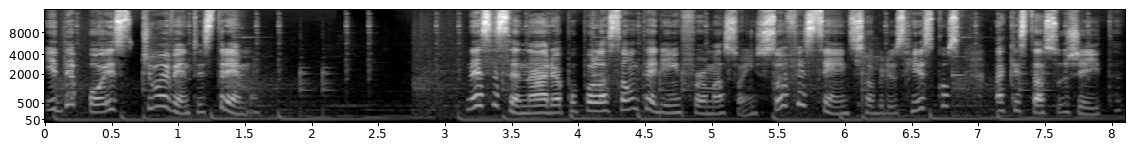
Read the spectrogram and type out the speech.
e depois de um evento extremo. Nesse cenário, a população teria informações suficientes sobre os riscos a que está sujeita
